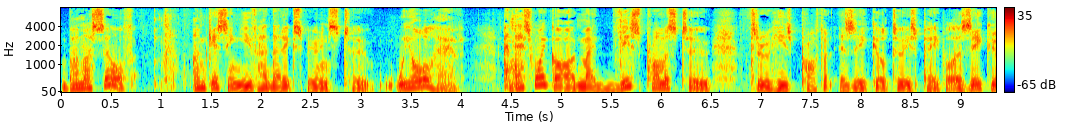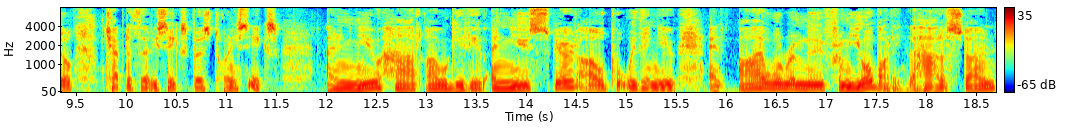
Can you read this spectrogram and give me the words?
by myself. I'm guessing you've had that experience too. We all have. And that's why God made this promise too through his prophet Ezekiel to his people. Ezekiel chapter 36 verse 26. A new heart I will give you, a new spirit I will put within you, and I will remove from your body the heart of stone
